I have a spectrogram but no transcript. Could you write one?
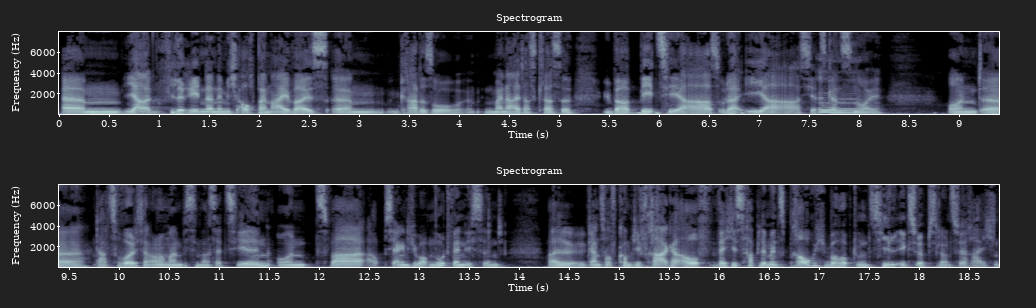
Ähm, ja, viele reden dann nämlich auch beim Eiweiß, ähm, gerade so in meiner Altersklasse, über BCAAs oder EAAs jetzt ganz neu. Und äh, dazu wollte ich dann auch noch mal ein bisschen was erzählen. Und zwar, ob sie eigentlich überhaupt notwendig sind. Weil ganz oft kommt die Frage auf, welche Supplements brauche ich überhaupt, um Ziel XY zu erreichen?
